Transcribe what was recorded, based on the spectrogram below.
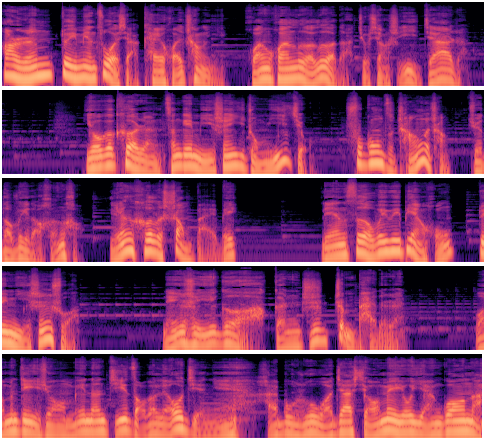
二人对面坐下，开怀畅饮，欢欢乐乐的，就像是一家人。有个客人曾给米生一种米酒，傅公子尝了尝，觉得味道很好，连喝了上百杯。脸色微微变红，对米生说：“您是一个耿直正派的人，我们弟兄没能及早的了解您，还不如我家小妹有眼光呢。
